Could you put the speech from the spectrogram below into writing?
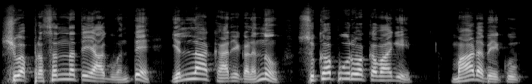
ಶಿವ ಪ್ರಸನ್ನತೆಯಾಗುವಂತೆ ಎಲ್ಲ ಕಾರ್ಯಗಳನ್ನು ಸುಖಪೂರ್ವಕವಾಗಿ ಮಾಡಬೇಕು.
